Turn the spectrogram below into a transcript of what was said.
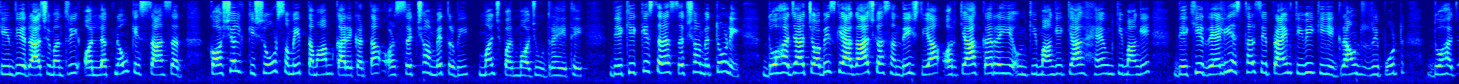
केंद्रीय राज्य मंत्री और लखनऊ के सांसद कौशल किशोर समेत तमाम कार्यकर्ता और शिक्षा मित्र भी मंच पर मौजूद रहे थे। देखिए किस तरह शिक्षा मित्रों ने 2024 के आगाज़ का संदेश दिया और क्या कर रही है उनकी मांगे, क्या है उनकी मांगे? देखिए रैली स्थल से प्राइम टीवी की ये ग्राउंड रिपोर्ट 2000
